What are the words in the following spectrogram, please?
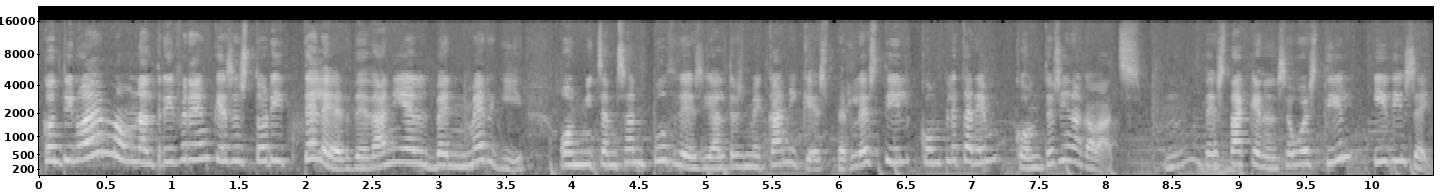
Continuem amb un altre diferent que és Storyteller de Daniel Benmergui, on mitjançant puzzles i altres mecàniques per l'estil completarem contes inacabats. Mm? Destaquen el seu estil i disseny.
